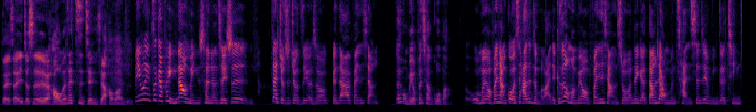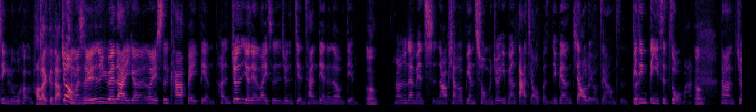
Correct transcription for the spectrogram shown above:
对所以就是好，我们再自检一下，好不好？因为这个频道名称呢，其实是在九十九集的时候跟大家分享。哎，我们有分享过吧？我们有分享过是它是怎么来的，可是我们没有分享说那个当下我们产生这个名字的情境如何。好，来跟大家分享。就我们其实是约在一个类似咖啡店，就是有点类似就是简餐店的那种店。嗯。然后就在那边吃，然后想说边吃我们就一边打脚本一边交流这样子，毕竟第一次做嘛。嗯。那就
